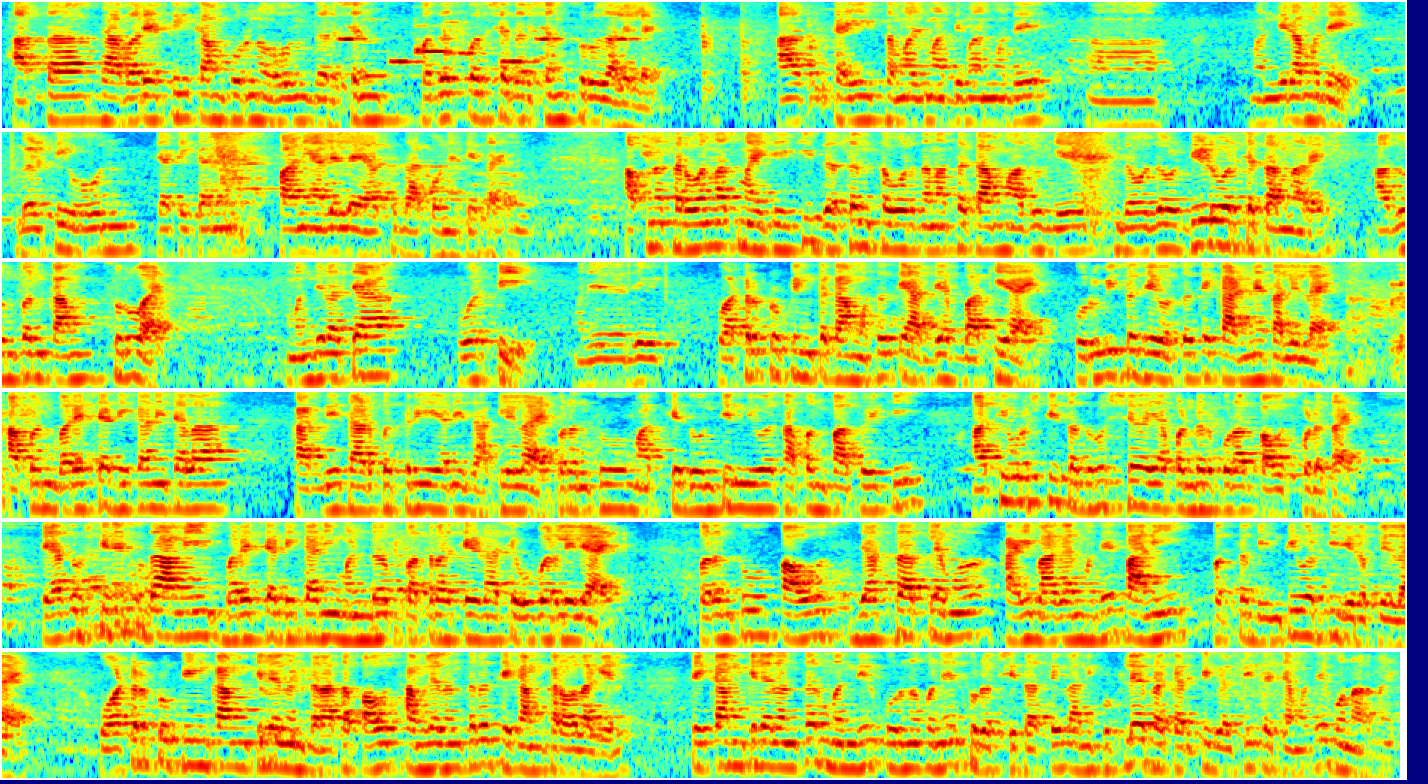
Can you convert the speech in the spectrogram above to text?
आता गाभाऱ्यातील काम पूर्ण होऊन दर्शन पदस्पर्श दर्शन सुरू झालेलं आहे. आज काही समाज माध्यमांमध्ये मंदिरामध्ये गळती होऊन त्या ठिकाणी पाणी आलेलं आहे असं दाखवण्यात येत आहे. आपण सर्वांनाच माहिती आहे की जतन संवर्धनाचं काम अजून हे जवळजवळ दीड वर्ष चालणार आहे. अजून पण काम सुरू आहे. मंदिराच्या वरती म्हणजे जे वॉटरप्रूफिंगचं काम होतं ते अद्याप बाकी आहे. पूर्वीचं जे होतं ते काढण्यात आलेलं आहे. आपण बऱ्याचशा ठिकाणी त्याला कागदी ताडपत्री आणि झाकलेलं आहे. परंतु मागचे दोन तीन दिवस आपण पाहतोय की अतिवृष्टी सदृश्य या पंढरपुरात पाऊस पडत आहे. त्या दृष्टीने सुद्धा आम्ही बऱ्याचशा ठिकाणी मंडप पत्रा शेड असे उभारलेले आहेत. परंतु पाऊस जास्त असल्यामुळं काही भागांमध्ये पाणी फक्त भिंतीवरती झिरपलेलं आहे. वॉटरप्रूफिंग काम केल्यानंतर आता पाऊस थांबल्यानंतरच हे काम करावं लागेल. ते काम केल्यानंतर मंदिर पूर्णपणे सुरक्षित असेल आणि कुठल्याही प्रकारची गळती त्याच्यामध्ये होणार नाही.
